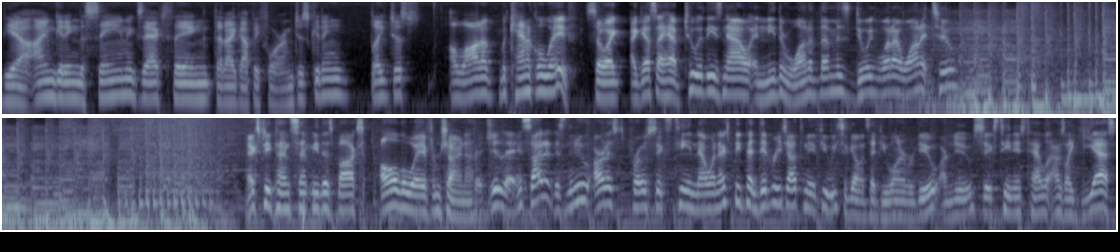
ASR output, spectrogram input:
Yeah, I'm getting the same exact thing that I got before. I'm just getting like just a lot of mechanical wave. So I, I guess I have two of these now and neither one of them is doing what I want it to? XP Pen sent me this box all the way from China. Fragile. Inside it is the new Artist Pro 16. Now, when XP Pen did reach out to me a few weeks ago and said, Do you want to review our new 16 inch tablet? I was like, Yes,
